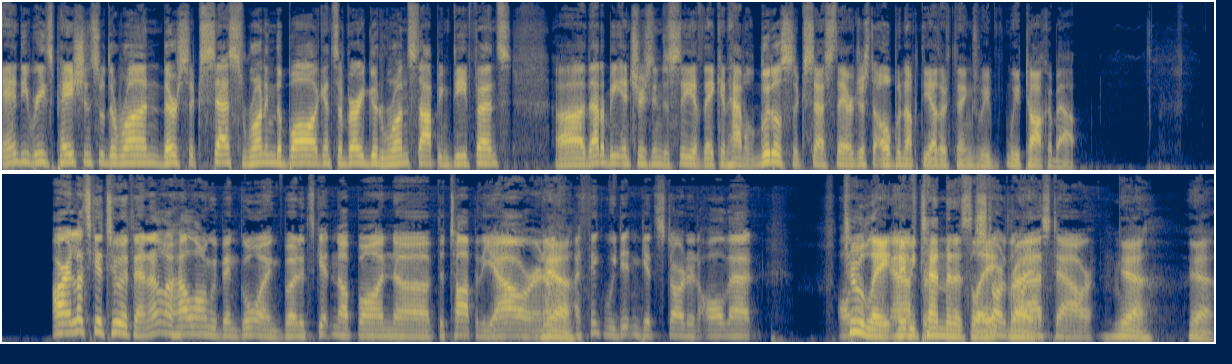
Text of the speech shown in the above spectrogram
Andy Reid's patience with the run, their success running the ball against a very good run stopping defense. Uh, that'll be interesting to see if they can have a little success there just to open up the other things we we talk about. All right, let's get to it then. I don't know how long we've been going, but it's getting up on uh, the top of the hour, and yeah. I, I, think we didn't get started all that. All Too that late, maybe ten minutes late. Started the right. last hour. Yeah, yeah.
